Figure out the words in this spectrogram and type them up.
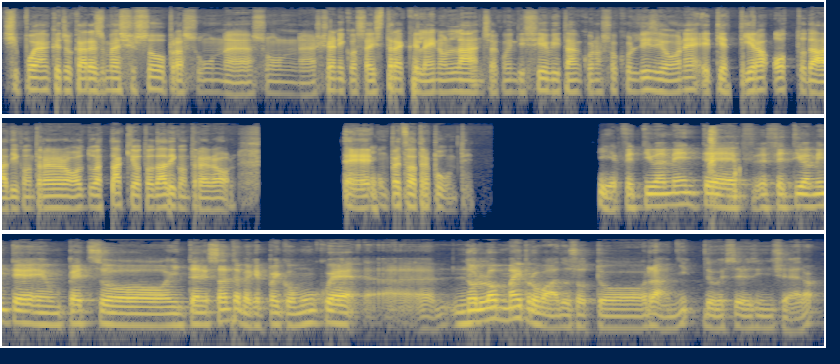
ci puoi anche giocare smash sopra su un, su un scenico 6 track che lei non lancia, quindi si evita anche una sua collisione e ti attira 8 dadi contro il roll, due attacchi 8 dadi contro il roll. È un pezzo da 3 punti. Sì, effettivamente, effettivamente è un pezzo interessante perché poi comunque eh, non l'ho mai provato sotto ragni, devo essere sincero.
